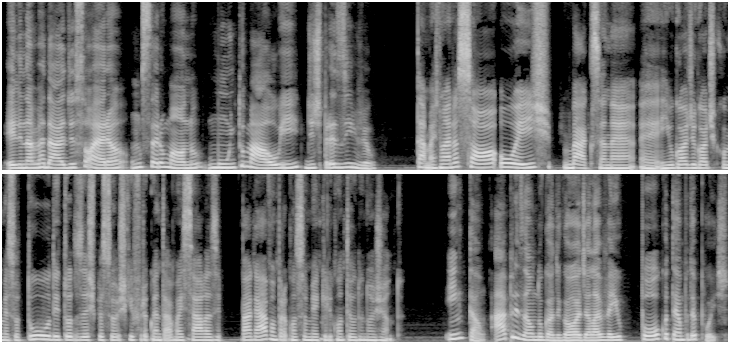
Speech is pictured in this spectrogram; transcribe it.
Ele, na verdade, só era um ser humano muito mal e desprezível. Tá, mas não era só o ex-Baxa, né? É, e o God God que começou tudo e todas as pessoas que frequentavam as salas e pagavam para consumir aquele conteúdo nojento. Então, a prisão do God God, ela veio pouco tempo depois.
